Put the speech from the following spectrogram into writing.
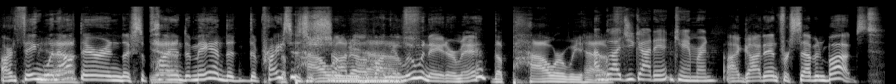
Our thing went out there, and the supply Yeah. and demand, the, the prices just shot we up on the. Illuminator, man. The power we have. I'm glad you got in, Cameron. I got in for seven bucks.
